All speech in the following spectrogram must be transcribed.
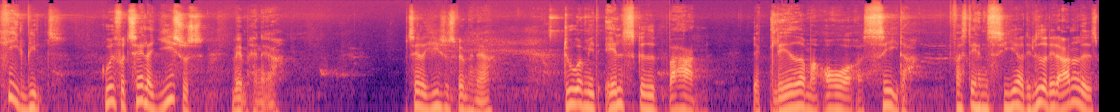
Helt vildt. Gud fortæller Jesus, hvem han er. Fortæller Jesus, hvem han er. Du er mit elskede barn. Jeg glæder mig over at se dig. Det er faktisk det, han siger. Det lyder lidt anderledes.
